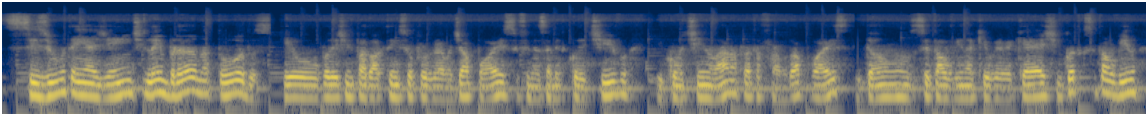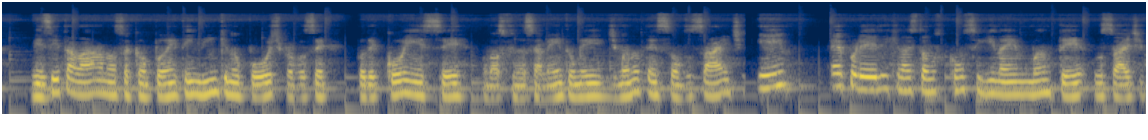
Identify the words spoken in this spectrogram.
se juntem a gente, lembrando a todos que o Boletim Paddock tem seu programa de apoio, seu financiamento coletivo e contínuo lá na plataforma do Apoies. Então, você está ouvindo aqui o BBcast, enquanto que você está ouvindo, visita lá a nossa campanha, tem link no post para você poder conhecer o nosso financiamento, o meio de manutenção do site e é por ele que nós estamos conseguindo aí manter o site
